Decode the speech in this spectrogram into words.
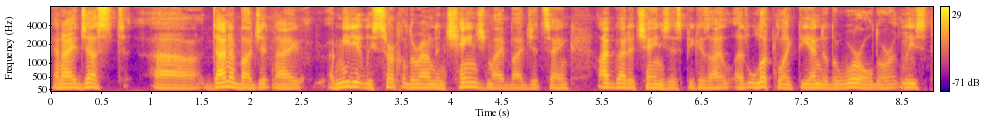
And I had just uh, done a budget and I immediately circled around and changed my budget, saying, I've got to change this because I, it looked like the end of the world or at least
